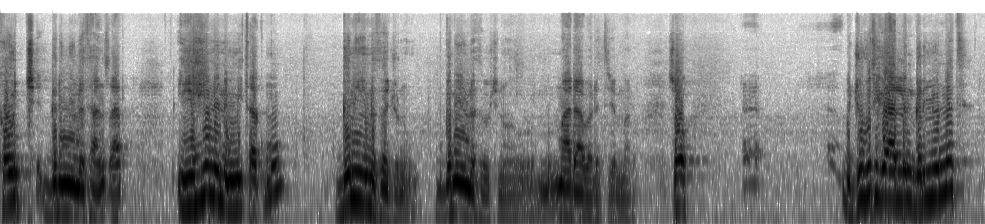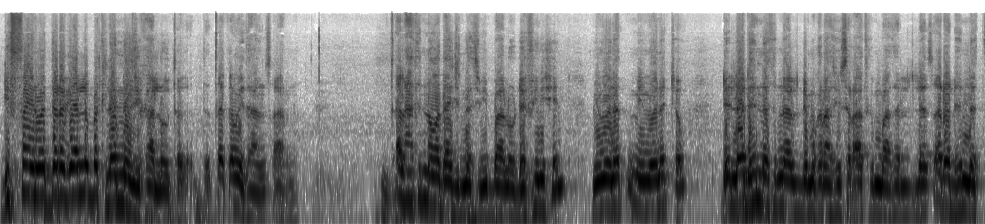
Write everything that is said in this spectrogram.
ከውጭ ግንኙነት አንጻር ይህንን የሚጠቅሙ ግንኙነቶች ነው ግንኙነቶች ነው ማዳበር የተጀመረው። so ጅቡቲ ጋር ያለን ግንኙነት define መደረግ ያለበት ለእነዚህ ካለው ጠቀሜታ አንጻር ነው። ጠላትና ወዳጅነት የሚባለው definition የሚመነጨው ለድህነትና ለዲሞክራሲ ስርዓት ግንባታ ለጸረ ድህነት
